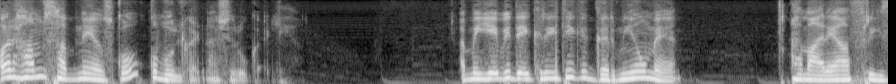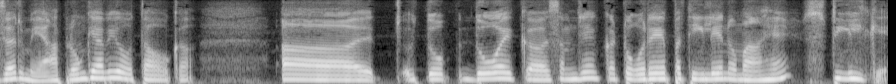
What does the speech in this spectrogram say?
और हम सबने उसको कबूल करना शुरू कर लिया। अब मैं ये भी देख रही थी कि गर्मियों में, हमारे यहाँ फ्रीजर में, आप लोगों के यहाँ भी होता होगा दो दो एक, समझे, कटोरे पतीले नुमा हैं, स्टील के,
